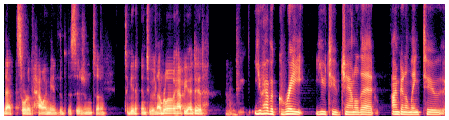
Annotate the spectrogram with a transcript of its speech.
that's sort of how I made the decision to to get into it. And I'm really happy I did. You have a great YouTube channel that I'm going to link to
